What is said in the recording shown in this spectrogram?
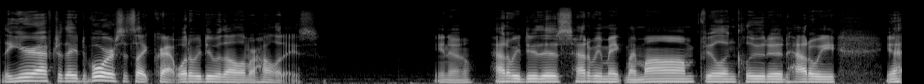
the year after they divorce, it's like, crap, what do we do with all of our holidays? You know, how do we do this? How do we make my mom feel included? How do we, you know,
